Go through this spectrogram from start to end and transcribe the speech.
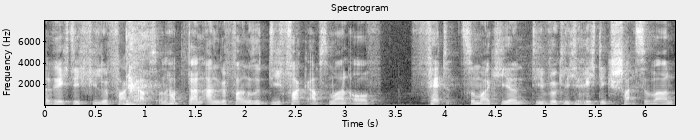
richtig viele Fuck-Ups und habe dann angefangen, so die Fuck-Ups mal auf fett zu markieren, die wirklich richtig scheiße waren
